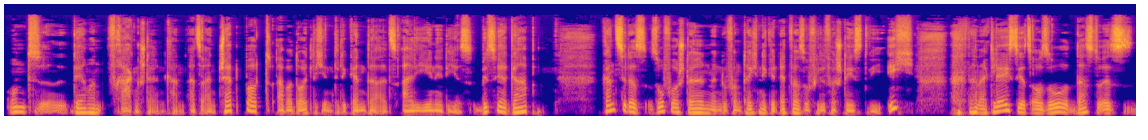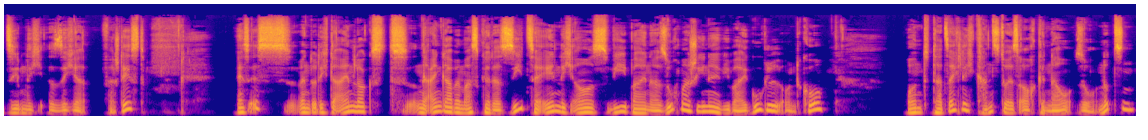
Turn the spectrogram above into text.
und äh, der man Fragen stellen kann. Also ein Chatbot, aber deutlich intelligenter als all jene, die es bisher gab. Kannst dir das so vorstellen, wenn du von Technik in etwa so viel verstehst wie ich, dann erkläre ich es jetzt auch so, dass du es ziemlich sicher verstehst. Es ist, wenn du dich da einloggst, eine Eingabemaske, das sieht sehr ähnlich aus wie bei einer Suchmaschine, wie bei Google und Co. Und tatsächlich kannst du es auch genau so nutzen.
